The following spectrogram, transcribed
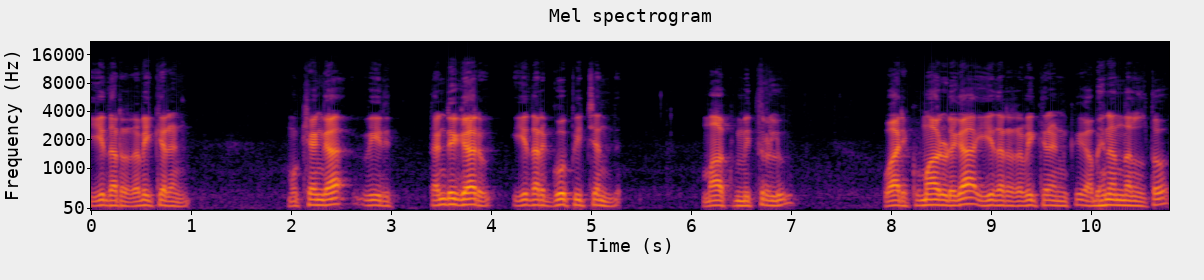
ఈదర రవికిరణ్. ముఖ్యంగా వీరి తండ్రి గారు ఈదర గోపీచంద్ మాకు మిత్రులు. వారి కుమారుడిగా ఈదర రవికిరణ్కి అభినందనలతో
